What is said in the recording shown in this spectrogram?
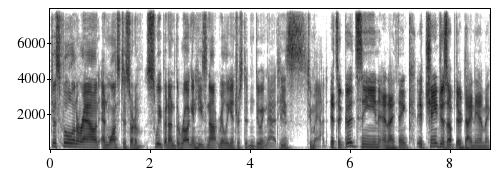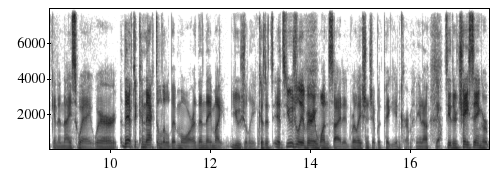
just fooling around, and wants to sort of sweep it under the rug. And he's not really interested in doing that. He's too mad. It's a good scene, and I think it changes up their dynamic in a nice way where they have to connect a little bit more than they might usually, because it's it's usually a very one-sided relationship with Piggy and Kermit. You know, Yeah. it's either chasing or,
